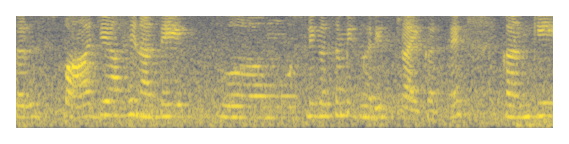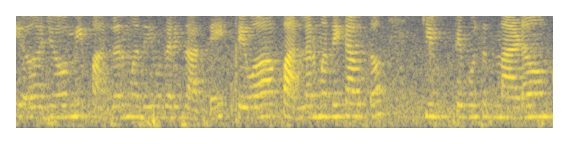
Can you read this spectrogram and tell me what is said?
तर स्पा जे आहे ना ते मोस्टली कसं मी घरीच ट्राय करते. कारण की जेव्हा मी पार्लरमध्ये वगैरे जाते तेव्हा पार्लरमध्ये काय होतं की ते बोलतात मॅडम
